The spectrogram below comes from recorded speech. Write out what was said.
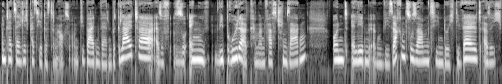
Und tatsächlich passiert das dann auch so. Und die beiden werden Begleiter, also so eng wie Brüder, kann man fast schon sagen. Und erleben irgendwie Sachen zusammen, ziehen durch die Welt. Also ich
